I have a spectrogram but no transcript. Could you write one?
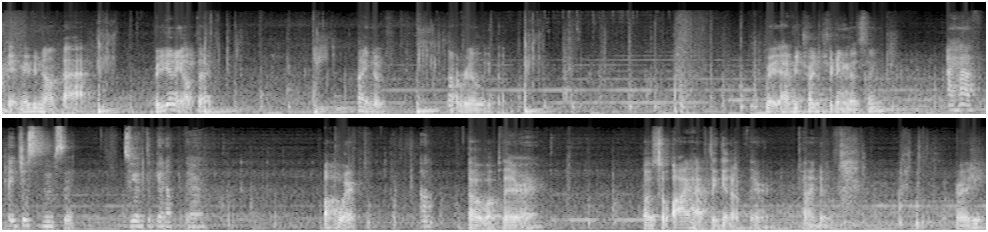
okay, maybe not that. Are you getting up there? Kind of. Not really, though. Wait, have you tried shooting this thing? I have. It just moves it. So you have to get up there. Up where? Up Oh, up there. Oh, so I have to get up there, kind of. Right?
